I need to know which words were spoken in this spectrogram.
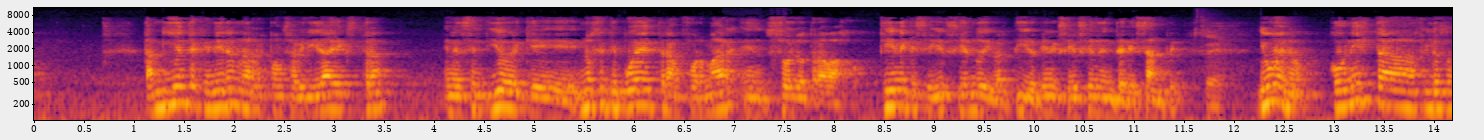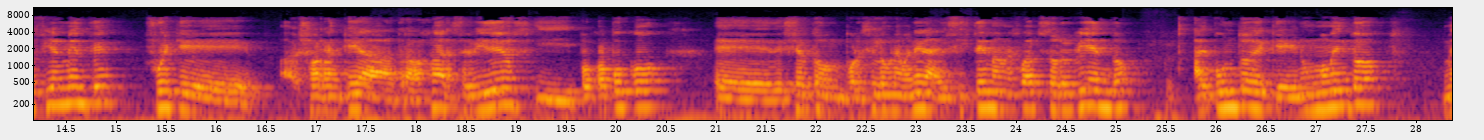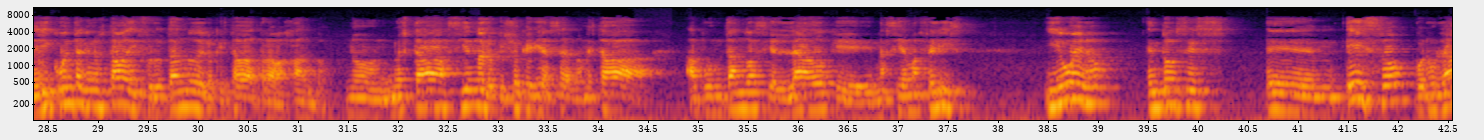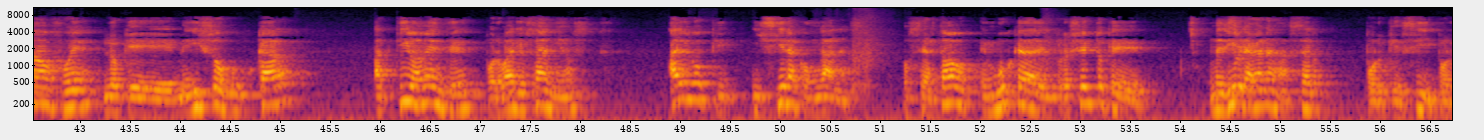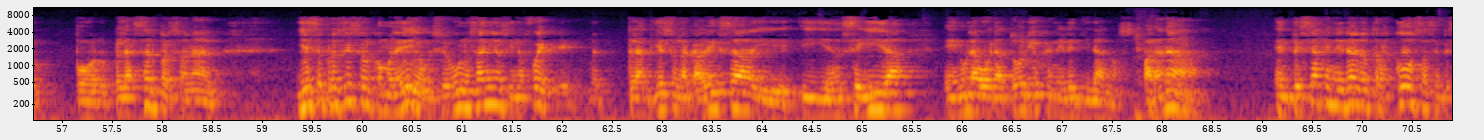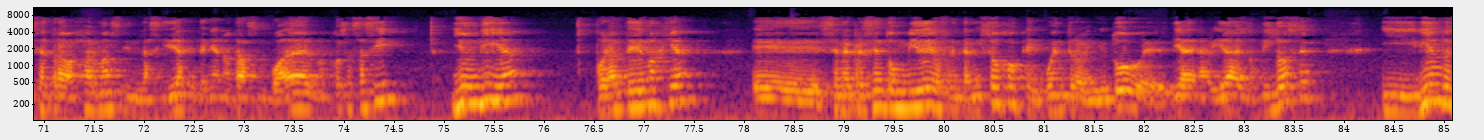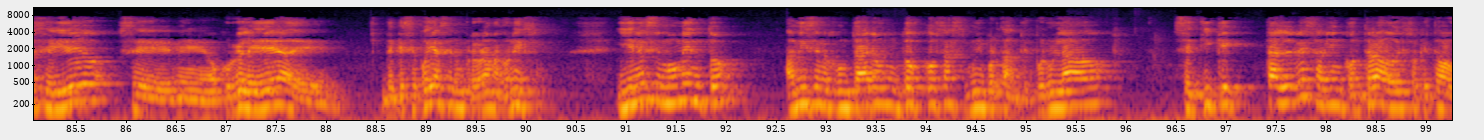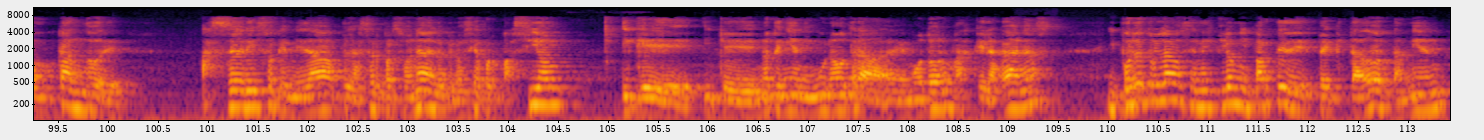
también te genera una responsabilidad extra en el sentido de que no se te puede transformar en solo trabajo. Tiene que seguir siendo divertido, tiene que seguir siendo interesante. Sí. Y bueno, con esta filosofía en mente fue que yo arranqué a trabajar, a hacer videos y poco a poco, eh, de cierto, por decirlo de una manera, el sistema me fue absorbiendo al punto de que en un momento me di cuenta que no estaba disfrutando de lo que estaba trabajando, no, no estaba haciendo lo que yo quería hacer, no me estaba apuntando hacia el lado que me hacía más feliz. Y bueno, entonces eh, eso, por un lado, fue lo que me hizo buscar activamente por varios años algo que hiciera con ganas. O sea, estaba en búsqueda del proyecto que me diera ganas de hacer porque sí, por, por placer personal. Y ese proceso, como le digo, me llevó unos años y no fue que me planteé eso en la cabeza y, y enseguida en un laboratorio generé tiranos. Para nada. Empecé a generar otras cosas, empecé a trabajar más en las ideas que tenía anotadas en cuadernos, cosas así. Y un día, por arte de magia, eh, se me presenta un video frente a mis ojos que encuentro en YouTube el día de Navidad del 2012 y viendo ese video se me ocurrió la idea de, de que se podía hacer un programa con eso. Y en ese momento a mí se me juntaron dos cosas muy importantes. Por un lado, sentí que tal vez había encontrado eso que estaba buscando de hacer eso que me daba placer personal, lo que lo hacía por pasión y que, y que no tenía ningún otro motor más que las ganas. Y por otro lado se mezcló mi parte de espectador también,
